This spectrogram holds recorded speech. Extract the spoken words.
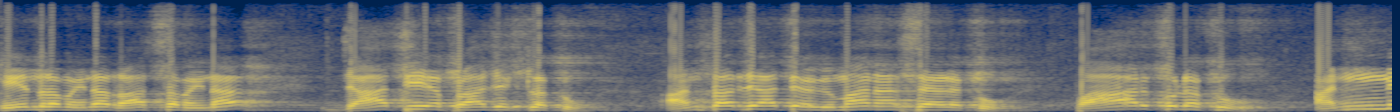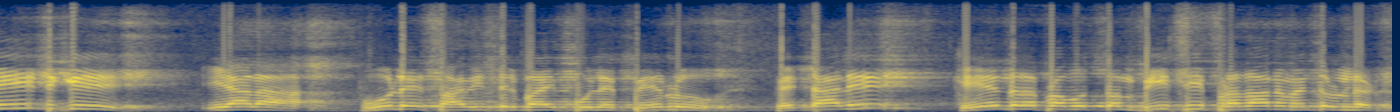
కేంద్రమైన రాష్ట్రమైన జాతీయ ప్రాజెక్టులకు అంతర్జాతీయ విమానాశ్రయాలకు పార్కులకు అన్నిటికీ ఇవాళ పూలే సావిత్రిబాయి పూలే పేర్లు పెట్టాలి. కేంద్ర ప్రభుత్వం బీసీ ప్రధానమంత్రి ఉన్నాడు.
